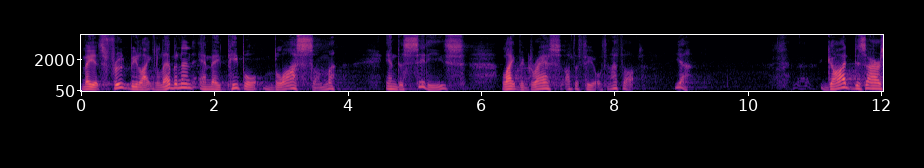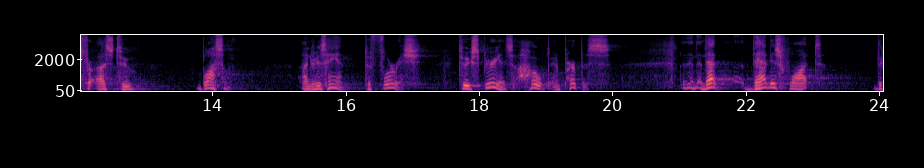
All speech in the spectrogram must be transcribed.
May its fruit be like Lebanon, and may people blossom in the cities like the grass of the fields. And I thought, yeah. God desires for us to blossom under his hand, to flourish, to experience hope and purpose. And that, that is what, the,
